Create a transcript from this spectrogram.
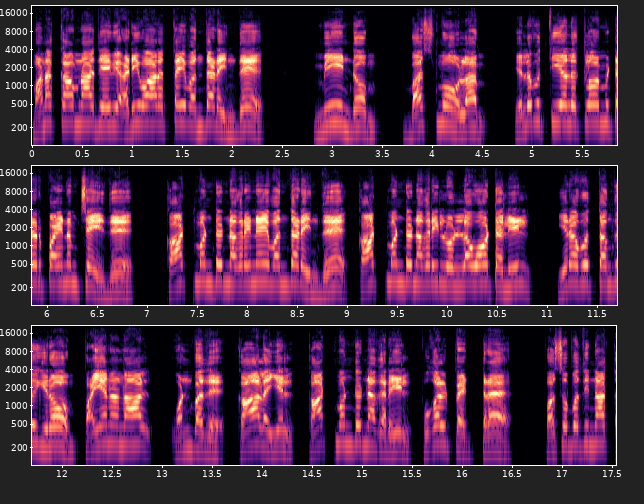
மணக்காம்னா தேவி அடிவாரத்தை வந்தடைந்து மீண்டும் பஸ் மூலம் எழுபத்தி ஏழு கிலோமீட்டர் பயணம் செய்து காட்மண்டு நகரினை வந்தடைந்து காட்மண்டு நகரில் உள்ள ஓட்டலில் இரவு தங்குகிறோம். பயண நாள் ஒன்பது. காலையில் காட்மண்டு நகரில் புகழ்பெற்ற பசுபதிநாத்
